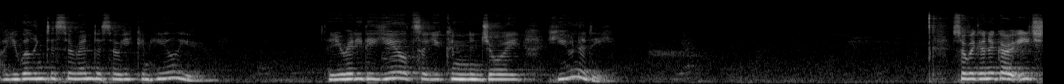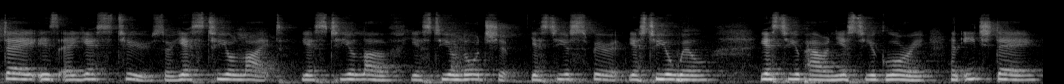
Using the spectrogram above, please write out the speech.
Are you willing to surrender so he can heal you? Are you ready to yield so you can enjoy unity? So we're going to go each day is a yes to. So, yes to your light, yes to your love, yes to your lordship, yes to your spirit, yes to your will, yes to your power, and yes to your glory. And each day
